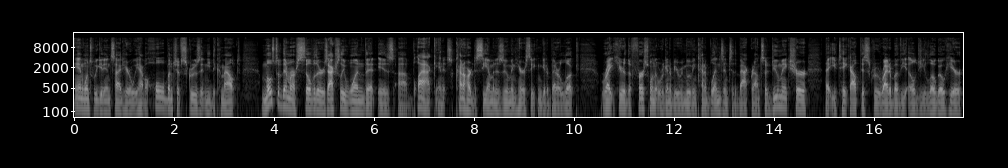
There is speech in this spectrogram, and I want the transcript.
And once we get inside here, we have a whole bunch of screws that need to come out. Most of them are silver. There's actually one that is uh, black, and it's kind of hard to see. I'm going to zoom in here so you can get a better look. Right here, the first one that we're going to be removing kind of blends into the background. So do make sure that you take out this screw right above the LG logo here.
